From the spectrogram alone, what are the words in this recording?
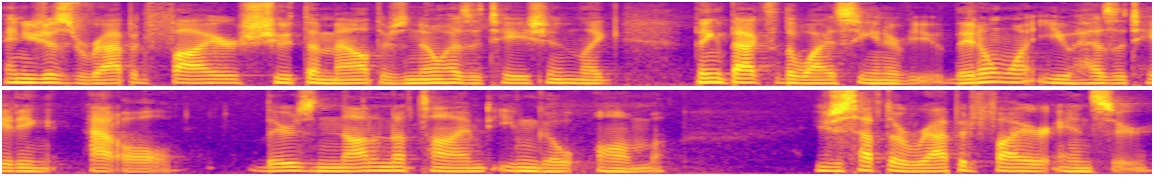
and you just rapid fire shoot them out. There's no hesitation. Like think back to the YC interview. They don't want you hesitating at all. There's not enough time to even go um. You just have to rapid fire answer.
